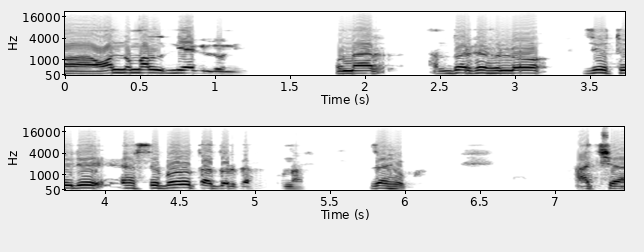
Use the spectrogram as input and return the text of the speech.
আহ, অন্য মাল নিয়ে গেল নি। ওনার দরকার হলো যেহেতু এটা আসছে বড় তার দরকার ওনার যাই হোক আচ্ছা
